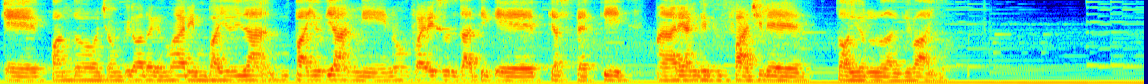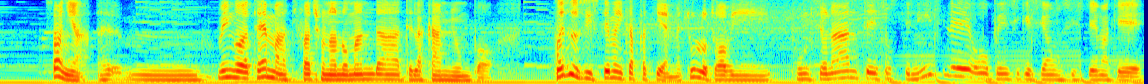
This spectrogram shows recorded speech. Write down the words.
e quando c'è un pilota che magari un paio, di, un paio di anni non fa i risultati che ti aspetti, magari è anche più facile toglierlo dal vivaio. Sonia, ehm, vengo da te ma ti faccio una domanda, te la cambio un po'. Questo sistema di KTM tu lo trovi funzionante e sostenibile o pensi che sia un sistema che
